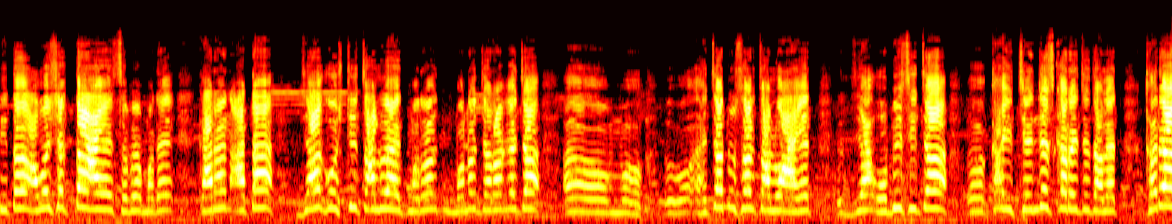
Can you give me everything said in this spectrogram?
तिथं आवश्यकता आहे सभेमध्ये कारण आता ज्या गोष्टी चालू आहेत मनोज मनोज जरांगेच्या ह्याच्यानुसार चालू आहेत ज्या ओबीसीच्या काही चेंजेस करायचे झाल्यात खऱ्या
